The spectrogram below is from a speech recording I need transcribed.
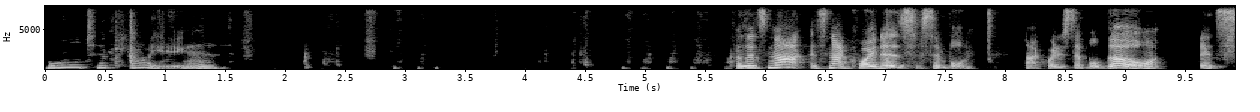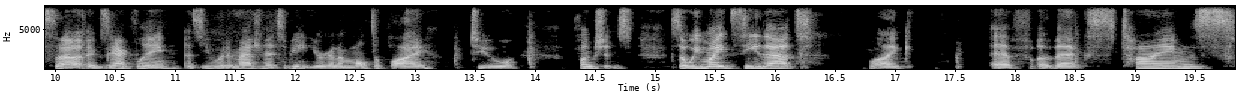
Multiplying. Because it's not, it's not quite as simple. Not quite as simple, though it's uh, exactly as you would imagine it to be. You're going to multiply two functions. So we might see that like f of x times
